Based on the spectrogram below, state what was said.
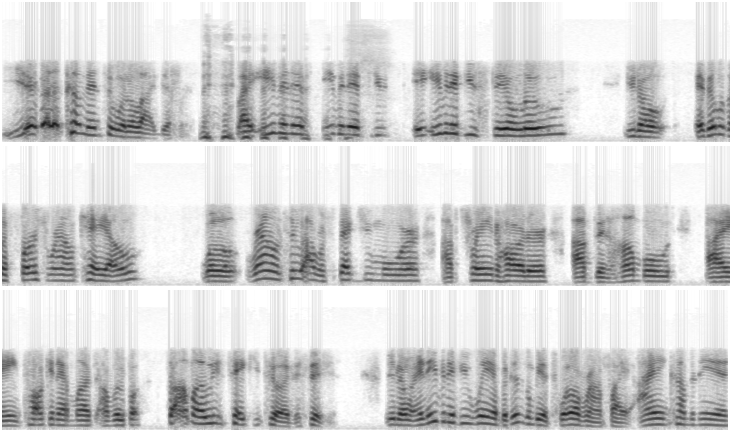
you're gonna come into it a lot different. like even if even if you even if you still lose, you know, if it was a first round KO, Well, round two, I respect you more. I've trained harder. I've been humbled. I ain't talking that much. I'm really so I'm gonna at least take you to a decision. You know, and even if you win, but this is gonna be a 12 round fight. I ain't coming in,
